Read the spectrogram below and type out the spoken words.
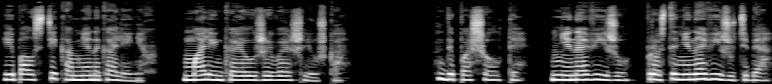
и ползти ко мне на коленях. Маленькая лживая шлюшка. Да пошел ты. Ненавижу, просто ненавижу тебя.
